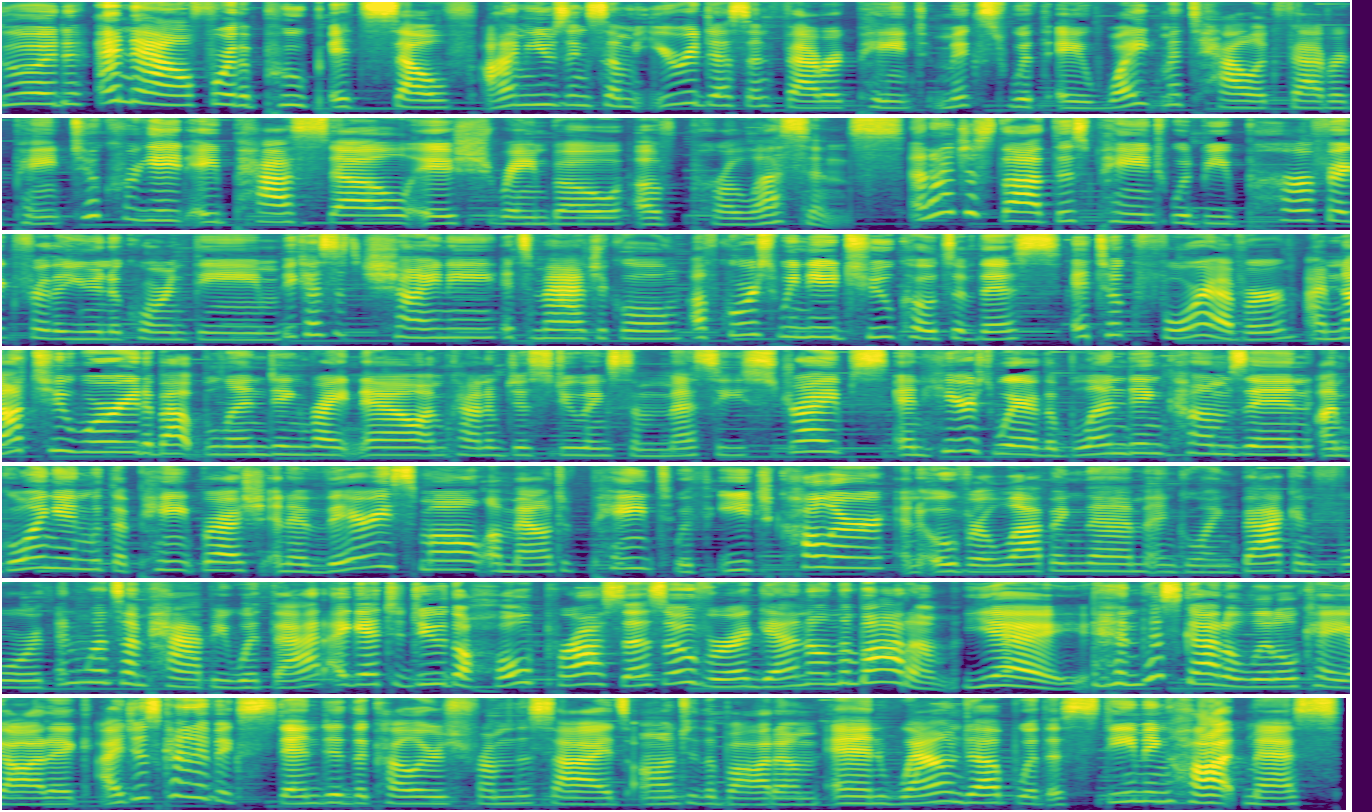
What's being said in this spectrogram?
good. And now for the poop itself, I'm using some iridescent fabric paint mixed with a white metallic fabric paint to create a pastel-ish rainbow of pearlescence. And I just thought this paint would be perfect for the unicorn theme because it's shiny, it's magical. Of course, we need two coats of this. It took forever. I'm not too worried about blending right now. I'm kind of just doing some messy stripes. And here's where the blending comes in. I'm going in with a paintbrush and a very small amount of paint with each color and overlapping them and going back and forth. And once I'm happy with that, I get to do the whole process over again on the bottom. Yay! And this got a little chaotic. I just kind of extended the colors from the sides onto the bottom and wound up with a steaming hot mess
